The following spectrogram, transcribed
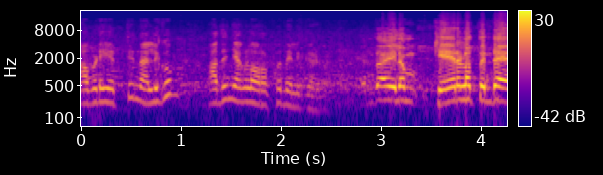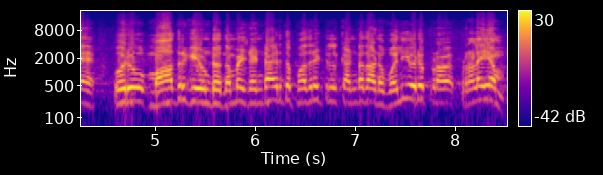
അവിടെ എത്തി നൽകും. അത് ഞങ്ങൾ ഉറപ്പ് നൽകുകയാണ്. എന്തായാലും കേരളത്തിന്റെ ഒരു മാതൃകയുണ്ട്. നമ്മൾ രണ്ടായിരത്തി പതിനെട്ടിൽ കണ്ടതാണ് വലിയൊരു പ്ര- പ്രളയം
